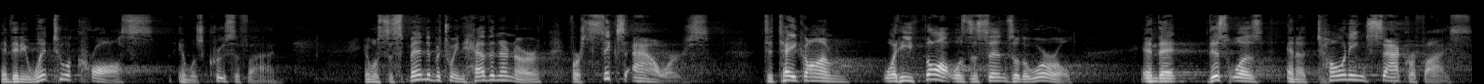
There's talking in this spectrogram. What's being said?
and then he went to a cross and was crucified, and was suspended between heaven and earth for six hours to take on what he thought was the sins of the world. And that this was an atoning sacrifice.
